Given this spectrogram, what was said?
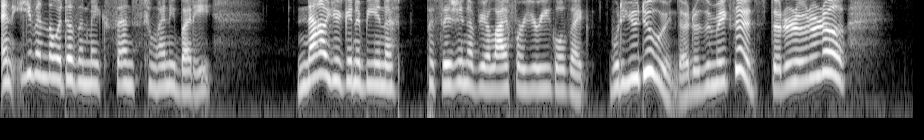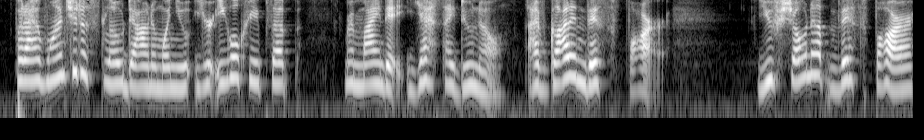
and even though it doesn't make sense to anybody, now you're going to be in a position of your life where your ego's like, "What are you doing? That doesn't make sense." Da-da-da-da-da. But I want you to slow down and when you your ego creeps up, remind it, "Yes, I do know. I've gotten this far. You've shown up this far."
